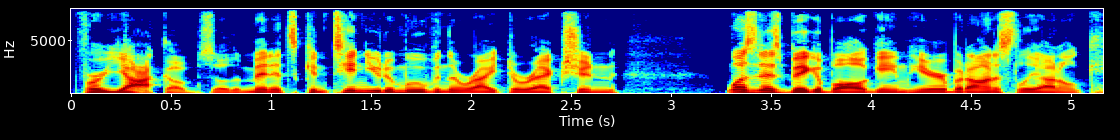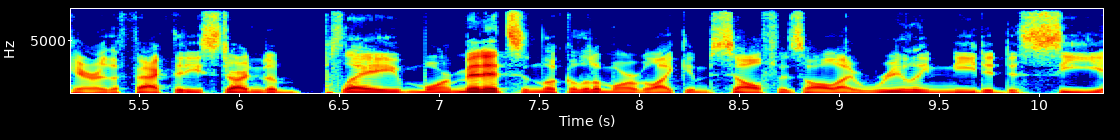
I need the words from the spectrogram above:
for Jakob. So the minutes continue to move in the right direction. Wasn't as big a ball game here, but honestly, I don't care. The fact that he's starting to play more minutes and look a little more like himself is all I really needed to see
